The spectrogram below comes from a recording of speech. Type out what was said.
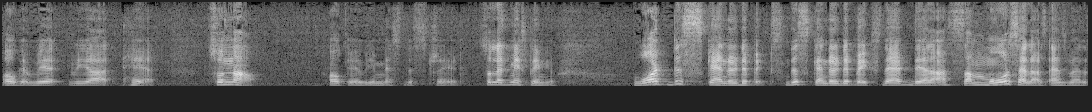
Okay we, we are here. So now okay we missed this trade. So let me explain you. What this candle depicts this candle depicts that there are some more sellers as well.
